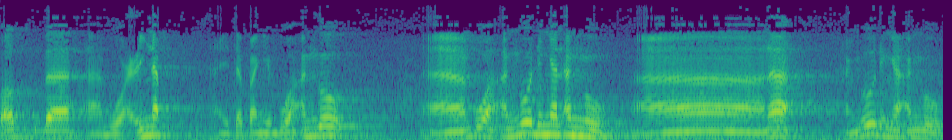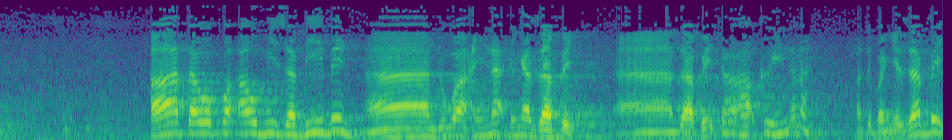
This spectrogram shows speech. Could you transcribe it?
qabba. Buah 'inab. Ha, kita panggil buah anggur. Ha, buah anggur dengan anggur. Ha, nah. Anggur dengan anggur. Atau apa? Au bi zabibin. Ha dua inab dengan zabib ha zabib tu hak kering lah. Atau panggil zabib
